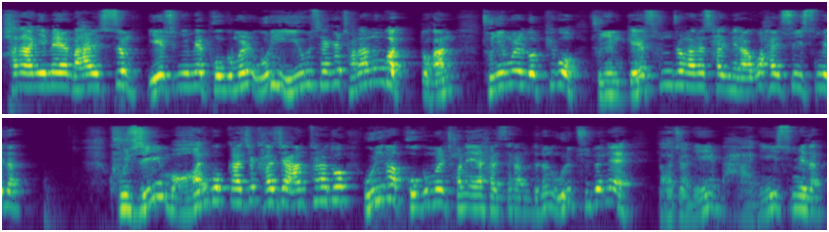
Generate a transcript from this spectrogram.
하나님의 말씀, 예수님의 복음을 우리 이웃에게 전하는 것 또한 주님을 높이고 주님께 순종하는 삶이라고 할 수 있습니다. 굳이 먼 곳까지 가지 않더라도 우리가 복음을 전해야 할 사람들은 우리 주변에 여전히 많이 있습니다.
